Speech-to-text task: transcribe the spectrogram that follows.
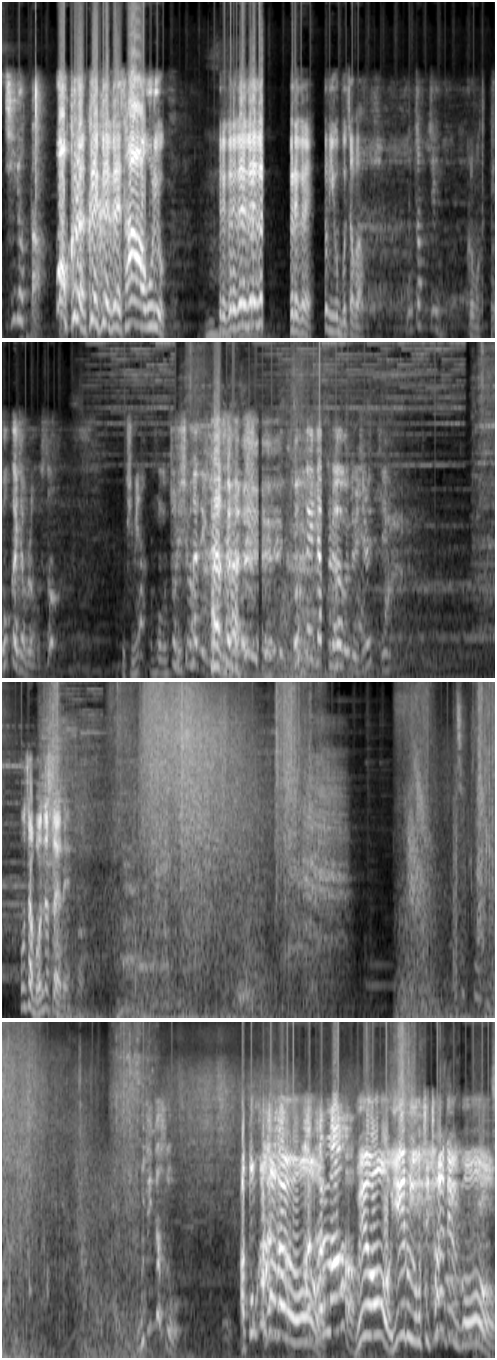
지렸다. 어 그래 그래 그래 그래 4 5 6 그래 그래 그래 그래 그래 그래 그래 그럼 이거 못 잡아 못 잡지. 그럼 어떡해 그거까지 잡으려고 했어? 욕심이야? 어, 좀 심하지. 그거까지 잡으려고 하고 좀 심했지. 혼살 먼저 써야 돼 어디 있었어? 아 똑같잖아요 아, 달라. 왜요? 얘로 이거 어떻게 쳐야 돼요 이거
